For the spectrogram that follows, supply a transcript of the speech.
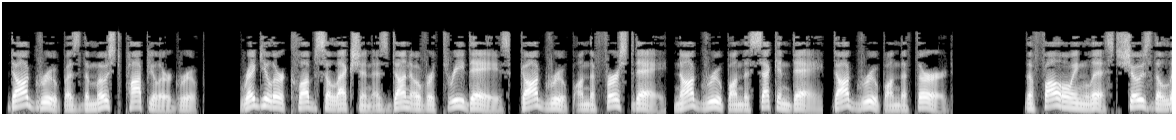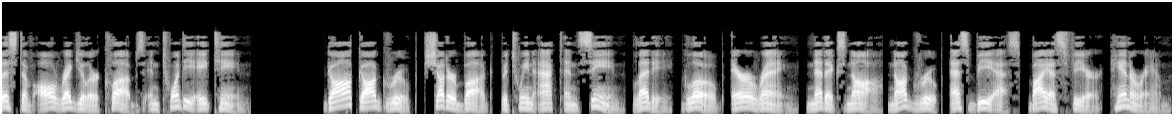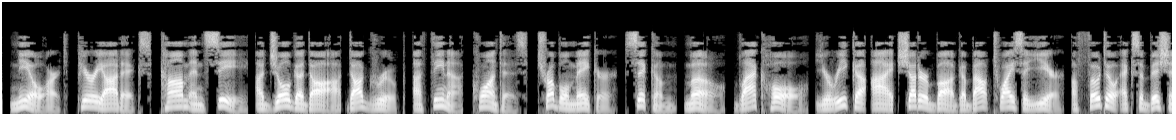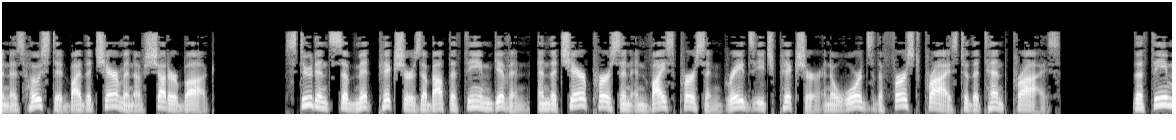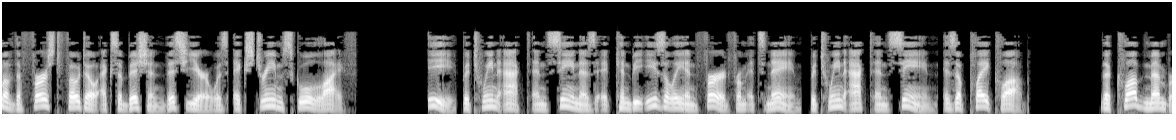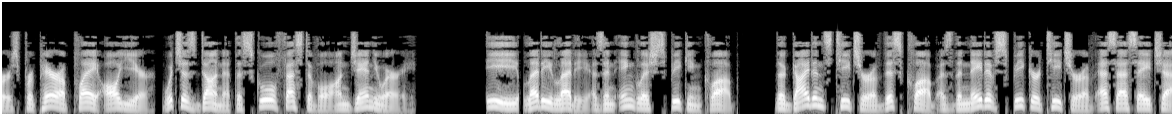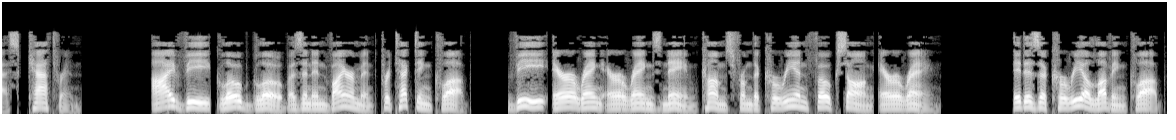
DA group is the most popular group. Regular club selection is done over three days, GA group on the first day, NA group on the second day, DA group on the third. The following list shows the list of all regular clubs in 2018. GA, GA Group, Shutterbug, Between Act and Scene, Letty, Globe, Arirang, Netix Na, Na Group, SBS, Biosphere, Hanaram, NeoArt, Periodics, Com and C, Ajolga Da, Da Group, Athena, Quantas, Troublemaker, Sikkim, Mo, Black Hole, Eureka I Shutterbug about twice a year. A photo exhibition is hosted by the chairman of Shutterbug. Students submit pictures about the theme given, and the chairperson and vice person grades each picture and awards the first prize to the tenth prize. The theme of the first photo exhibition this year was Extreme School Life. E between act and scene as it can be easily inferred from its name, Between Act and Scene is a play club. The club members prepare a play all year, which is done at the school festival on January. E Letty Letty is an English-speaking club. The guidance teacher of this club is the native speaker teacher of SSHS, Catherine. IV Globe Globe is an environment protecting club. V Arirang Arirang's name comes from the Korean folk song Arirang. It is a Korea-loving club.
